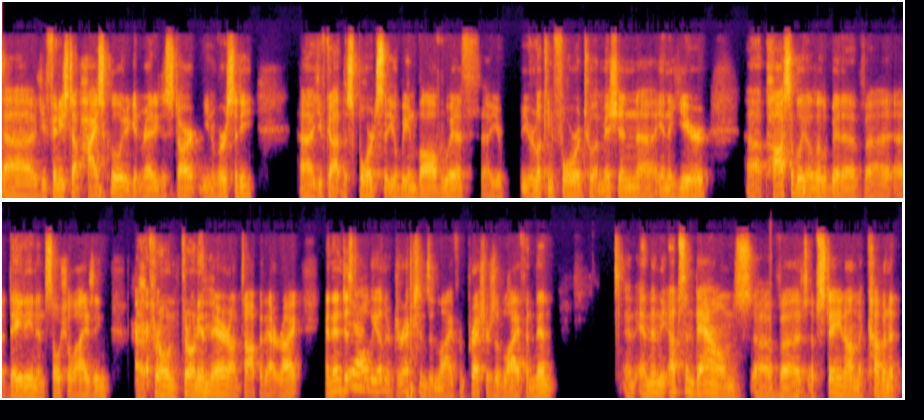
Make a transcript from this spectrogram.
uh, you finished up high school you're getting ready to start university. Uh, you've got the sports that you'll be involved with uh, you're you're looking forward to a mission uh, in a year uh, possibly a little bit of uh, uh, dating and socializing uh, thrown thrown in there on top of that, right? And then just Yeah. all the other directions in life and pressures of life, and then and and then the ups and downs of uh, of staying on the covenant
